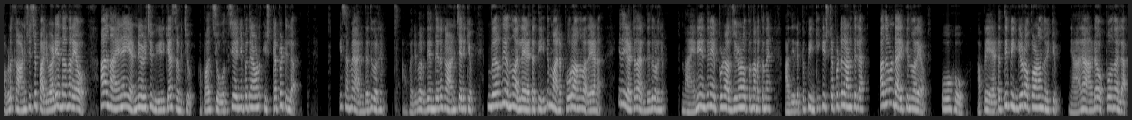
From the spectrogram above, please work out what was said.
അവൾ കാണിച്ചു പരിപാടി എന്താണെന്നറിയാവോ? ആ നയനെ എണ്ണ ഒഴിച്ച് വീഴിക്കാൻ ശ്രമിച്ചു. അപ്പൊ അത് ചോദിച്ചു കഴിഞ്ഞപ്പോഴത്തേന് അവൾക്ക് ഇഷ്ടപ്പെട്ടില്ല. ഈ സമയം അരുന്ധതി പറഞ്ഞു അവർ വെറുതെ എന്തെങ്കിലും കാണിച്ചായിരിക്കും. വെറുതെ ഒന്നും അല്ല ഏട്ടത്തി ഇത് മനഃപൂർവമാണെന്ന് പറയാണ്. ഇത് കേട്ടത് അരുന്ധതി പറഞ്ഞു നയനെ എന്തിനാ എപ്പോഴും അർജുനോടൊപ്പം നടക്കുന്നത് അതിലിപ്പോ പിങ്കിക്ക് ഇഷ്ടപ്പെട്ട് കാണത്തില്ല. അതുകൊണ്ടായിരിക്കും എന്ന് പറയാം. ഓഹോ അപ്പൊ ഏട്ടത്തി പിങ്കിയുടെ ഒപ്പമാണോ എന്ന് ചോദിക്കും. ഞാൻ ആരുടെ ഒപ്പമൊന്നുമല്ല.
